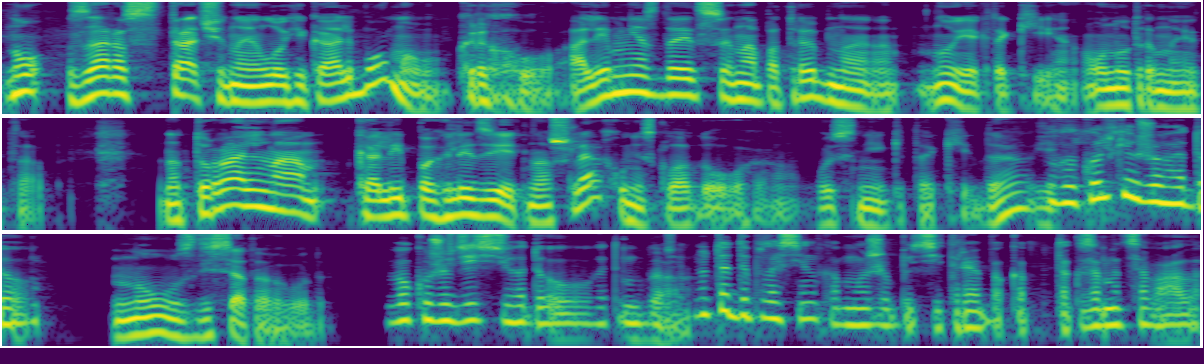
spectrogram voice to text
Ну зараз страчаная логіка альбомаў крыху але мне здаецца яна патрэбна ну як такі унутраны этап. Натуральна калі паглядзець на шлях у нескладовага вось нейкі такі да колькі ўжо гадоў? Ну з десятого года бок ужо 10 гадоў гэтым да. ну тады пласінка можа быць і трэба каб так замацавала.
